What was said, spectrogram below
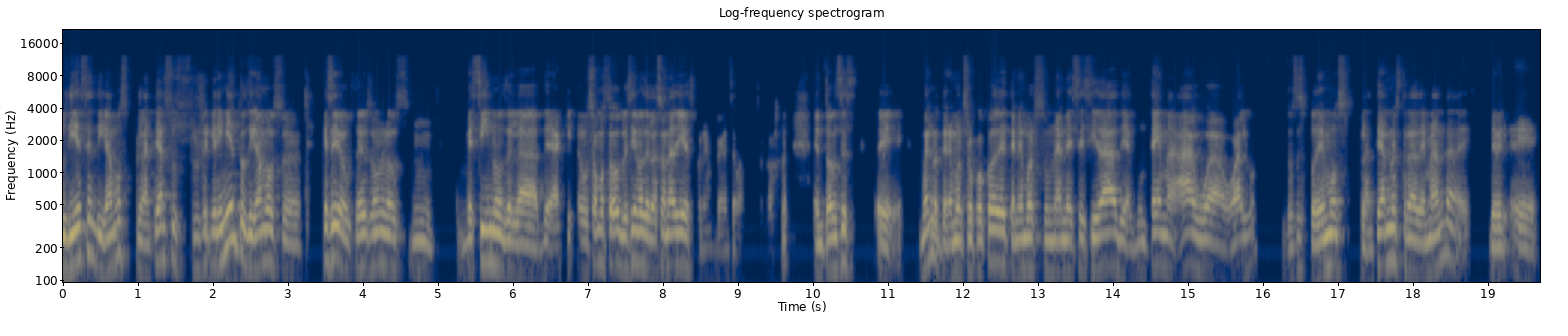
pudiesen, digamos, plantear sus, requerimientos, digamos, eh, qué sé yo, ustedes son los mm, vecinos de la, de aquí, o somos todos vecinos de la zona 10, por ejemplo, en ese momento, ¿no? Entonces, eh, bueno, tenemos nuestro COCODE, tenemos una necesidad de algún tema, agua o algo, entonces podemos plantear nuestra demanda, de,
